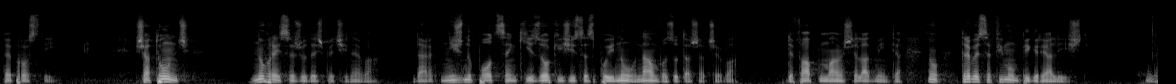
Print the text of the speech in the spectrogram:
pe prostii. Și atunci, nu vrei să judeci pe cineva, dar nici nu poți să închizi ochii și să spui, nu, n-am văzut așa ceva. De fapt, m-am înșelat mintea. Nu, trebuie să fim un pic realiști. Da.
